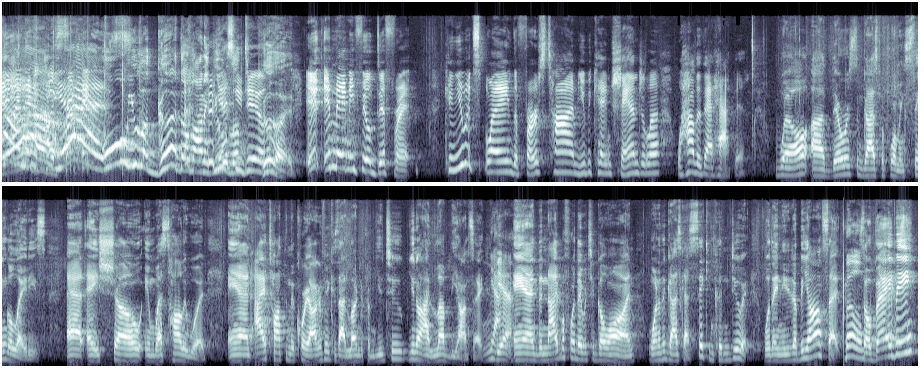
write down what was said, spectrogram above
Come on now. Yes. Oh, you look good though, Loni. You Yes, look you do. good. It, it made me feel different. Can you explain the first time you became Shangela? Well, how did that happen? Well, uh, there were some guys performing single ladies at a show in West Hollywood. And I taught them the choreography because I learned it from YouTube. You know, I love Beyonce. Mm-hmm. Yeah. Yeah. And the night before they were to go on, one of the guys got sick and couldn't do it. Well, they needed a Beyonce. Boom. So, baby,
